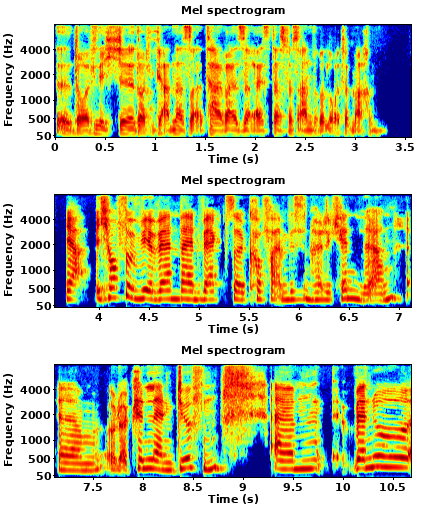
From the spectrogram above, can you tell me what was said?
deutlich, äh, deutlich anders teilweise als das, was andere Leute machen. Ja, ich hoffe, wir werden deinen Werkzeugkoffer ein bisschen heute kennenlernen ähm, oder kennenlernen dürfen. Ähm, wenn du,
